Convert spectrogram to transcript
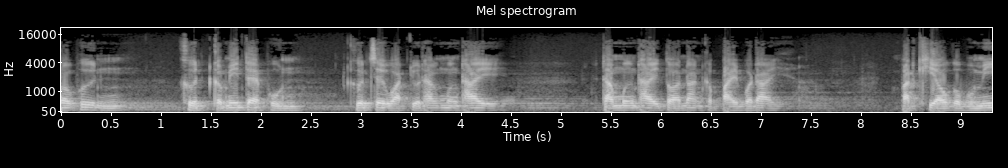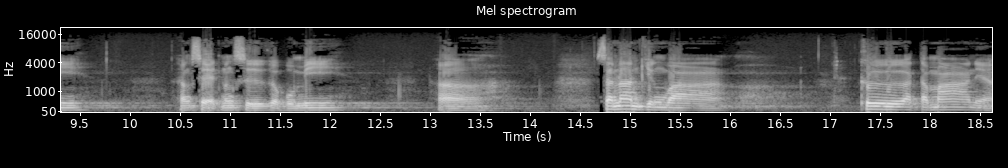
นวพื้นขืดก็มีแต่พุนขืดเสวัดอยู่ทางเมืองไทย ทางเมืองไทยตอนนั้นก็ไปบ่ได้ ปัดเขียวกับบุมีทั้งเศษหนังสือกับบุมีสนั่นจึงว่า คืออาตมาเนี่ย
